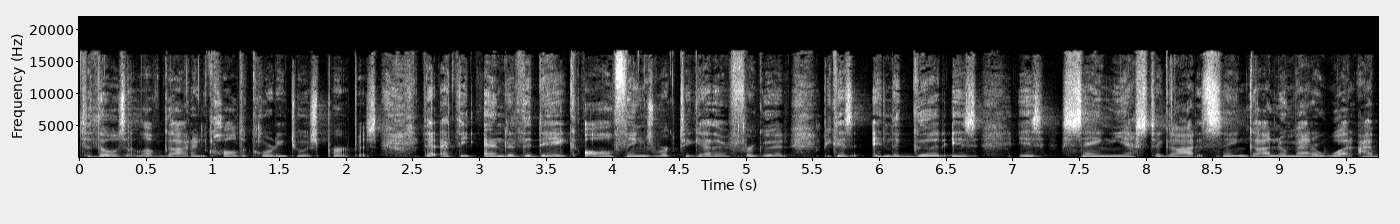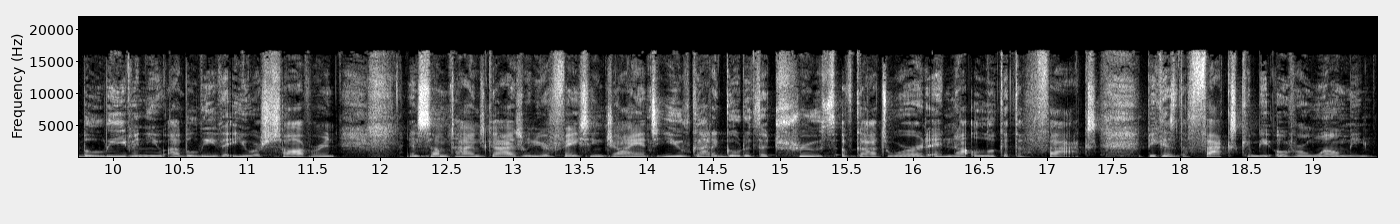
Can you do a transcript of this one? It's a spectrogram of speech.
to those that love God and called according to his purpose. That at the end of the day, all things work together for good because in the good is, is saying yes to God. It's saying, God, no matter what, I believe in you. I believe that you are sovereign. And sometimes, guys, when you're facing giants, you've got to go to the truth of God's word and not look at the facts because the facts can be overwhelming.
